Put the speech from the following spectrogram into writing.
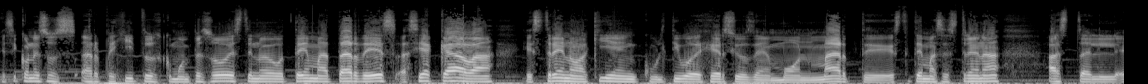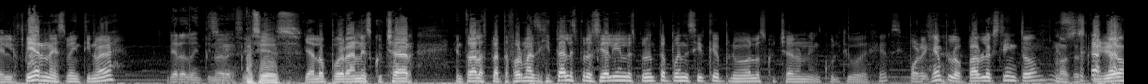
Y así con esos arpejitos, como empezó este nuevo tema, Tardes, así acaba, estreno aquí en Cultivo de Ejercios de Montmartre. Este tema se estrena hasta el, viernes 29. Viernes 29, sí. Así es. Ya lo podrán escuchar todas las plataformas digitales, pero si alguien les pregunta pueden decir que primero lo escucharon en Cultivo de Ejercios. Por ejemplo, Pablo Extinto nos escribió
